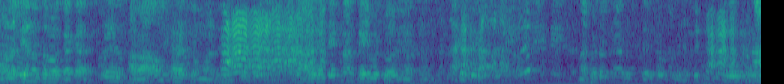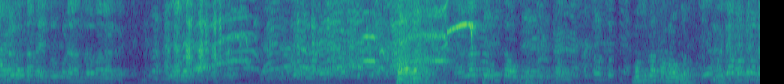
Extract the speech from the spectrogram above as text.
ನೋಡಲ್ಲ ಏನಂತ ಕಾಕ? ಆರಾಮ್ ಕಾರ್ಯಕ್ರಮ ಮಾಡ್ರಿ. ಅದಕ್ಕೆ ನಾನು ಕೈ ಬಿಟ್ಟು ಹೋಗಿ ನಾ ಬಿಟ್ಟು ಮ್ಯಾಗ ಕೈ ಕಳ್ಸೋಣ ಇಬ್ರು ಕೂಡ ಅಂದ್ರೆ ಮಾರಾಡ್ರಿ ಎಲ್ಲ ತೆರಿತಾವ್ ಬೇರೆ ಮುಸ್ಲಾಕ ಹೋಗು ಮಜಾ ಬರ್ತದ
